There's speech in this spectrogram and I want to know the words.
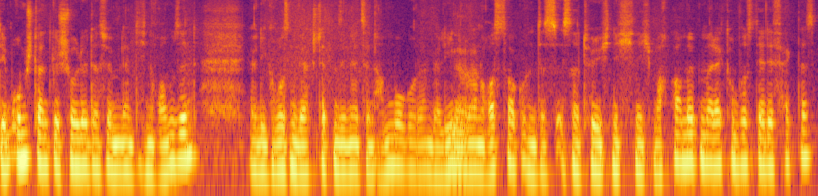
dem Umstand geschuldet, dass wir im ländlichen Raum sind. Ja, die großen Werkstätten sind jetzt in Hamburg oder in Berlin Ja. oder in Rostock und das ist natürlich nicht, nicht machbar mit einem Elektrobus, der defekt ist.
